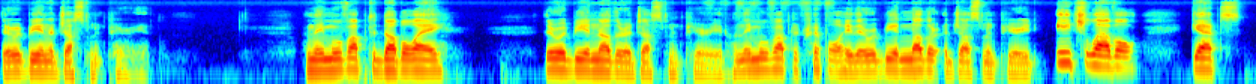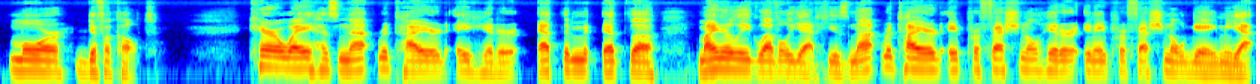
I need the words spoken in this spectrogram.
there would be an adjustment period. When they move up to double A, there would be another adjustment period. When they move up to triple A, there would be another adjustment period. Each level gets more difficult. Carraway has not retired a hitter at the at the minor league level yet. He has not retired a professional hitter in a professional game yet.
